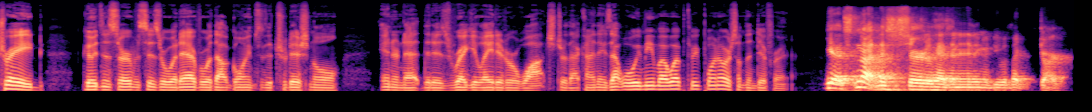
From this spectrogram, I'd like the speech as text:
trade goods and services or whatever without going through the traditional internet that is regulated or watched or that kind of thing. Is that what we mean by Web 3.0 or something different? Yeah, it's not necessarily has anything to do with like dark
